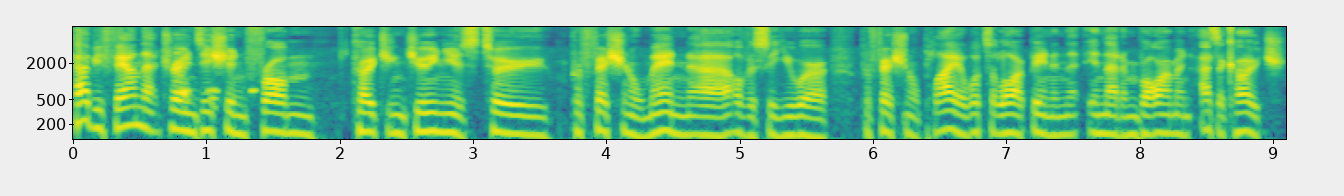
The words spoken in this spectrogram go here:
How have you found that transition from coaching juniors to professional men? Uh, obviously, you were a professional player. What's it like being in, the, in that environment as a coach?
